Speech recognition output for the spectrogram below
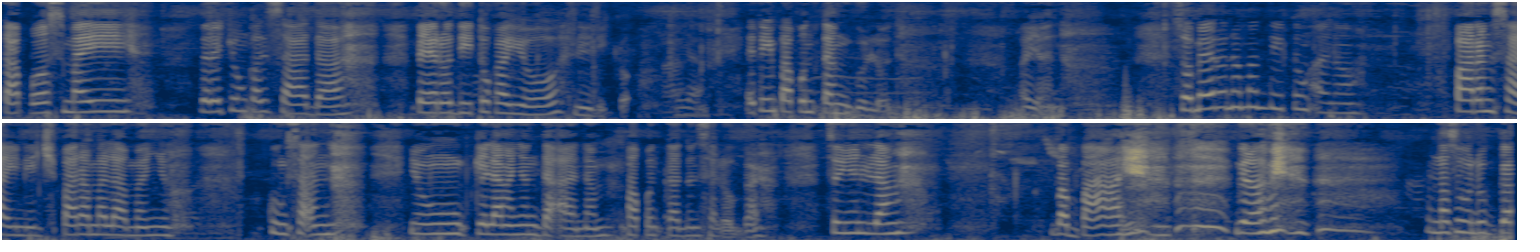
Tapos, may diretsong kalsada. Pero dito kayo liliko. Ayan. Ito yung papuntang gulod. Ayan. So, meron naman ditong ano, parang signage para malaman nyo kung saan yung kailangan yung daanan papunta dun sa lugar. So, yun lang. Bye-bye. Grabe. Nasunog ka.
